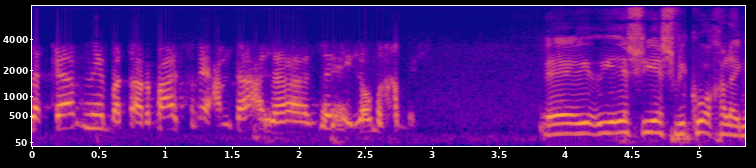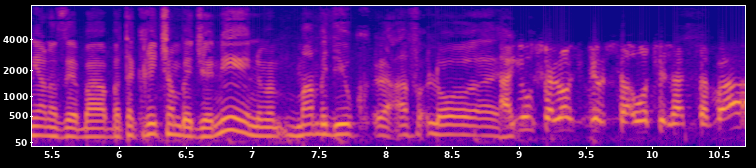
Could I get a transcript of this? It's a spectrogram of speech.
זכרני בת 14 עמדה על זה, היא לא מחבל. אה, יש, יש ויכוח על העניין הזה, בתקרית שם בג'נין, מה בדיוק, לא... אה, היו שלוש גרסאות של הצבא,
